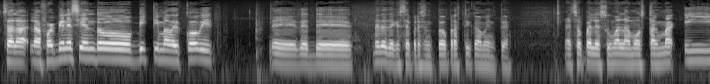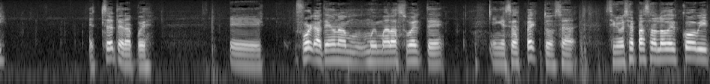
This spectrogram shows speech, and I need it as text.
O sea, la, la Ford viene siendo víctima del COVID eh, desde, desde que se presentó prácticamente. A eso pues le suman la Mustang Mach E, etcétera, pues. Eh, Ford ha tenido una muy mala suerte en ese aspecto. O sea, si no hubiese pasado lo del COVID,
